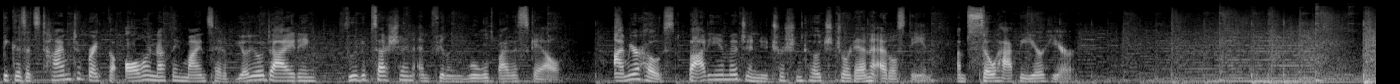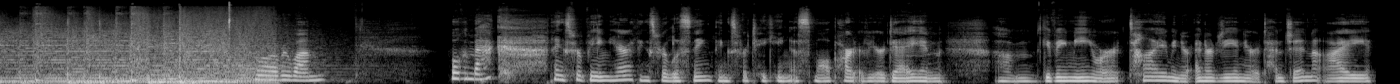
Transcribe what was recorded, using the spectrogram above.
Because it's time to break the all or nothing mindset of yo yo dieting, food obsession, and feeling ruled by the scale. I'm your host, body image and nutrition coach Jordana Edelstein. I'm so happy you're here. Hello, everyone. Welcome back. Thanks for being here. Thanks for listening. Thanks for taking a small part of your day and um, giving me your time and your energy and your attention. I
